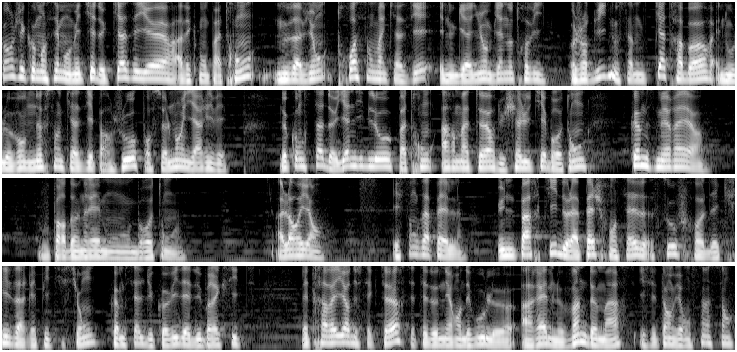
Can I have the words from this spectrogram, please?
Quand j'ai commencé mon métier de caseyeur avec mon patron, nous avions 320 casiers et nous gagnions bien notre vie. Aujourd'hui, nous sommes 4 à bord et nous levons 900 casiers par jour pour seulement y arriver. Le constat de Yann Didlot, patron armateur du chalutier breton, comme Zmerer, vous pardonnerez mon breton, hein. à Lorient, et sans appel. Une partie de la pêche française souffre des crises à répétition, comme celle du Covid et du Brexit. Les travailleurs du secteur s'étaient donné rendez-vous à Rennes le 22 mars. Ils étaient environ 500,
